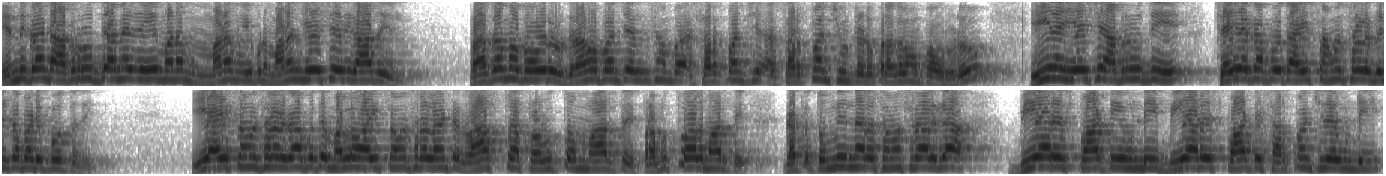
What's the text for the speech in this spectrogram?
ఎందుకంటే అభివృద్ధి అనేది మనం మనం ఇప్పుడు మనం చేసేది కాదు ప్రథమ పౌరుడు గ్రామ పంచాయతీకి సంప- సర్పంచ్ సర్పంచ్ ఉంటాడు ప్రథమ పౌరుడు. ఈయన చేసే అభివృద్ధి చేయకపోతే ఐదు సంవత్సరాలు వెనుకబడిపోతుంది. ఈ ఐదు సంవత్సరాలు కాకపోతే మళ్ళీ ఐదు సంవత్సరాలు అంటే రాష్ట్ర ప్రభుత్వం మారుతాయి ప్రభుత్వాలు మారుతాయి. గత తొమ్మిదిన్నర సంవత్సరాలుగా బీఆర్ఎస్ పార్టీ ఉండి బీఆర్ఎస్ పార్టీ సర్పంచ్లే ఉండి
